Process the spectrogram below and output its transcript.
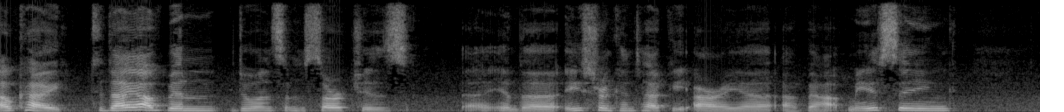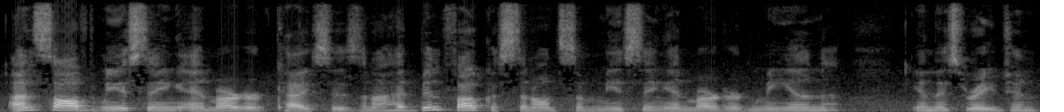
Okay, today I've been doing some searches uh, in the eastern Kentucky area about missing, unsolved missing and murdered cases, and I had been focusing on some missing and murdered men in this region.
